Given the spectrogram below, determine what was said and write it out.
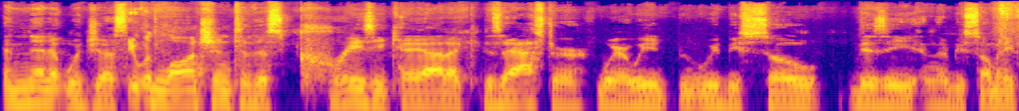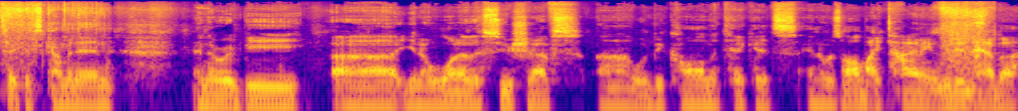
and then it would just it would launch into this crazy chaotic disaster where we we'd, we'd be so busy and there'd be so many tickets coming in and there would be uh, you know one of the sous chefs uh, would be calling the tickets and it was all by timing. We didn't have a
